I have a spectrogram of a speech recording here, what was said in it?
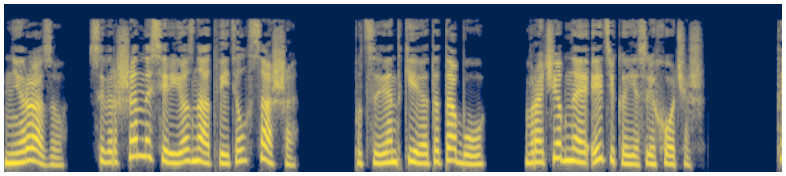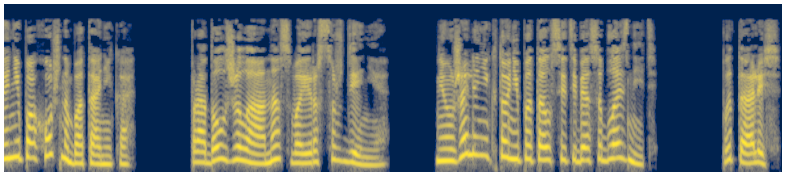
«Ни разу», — совершенно серьезно ответил Саша. «Пациентки — это табу. Врачебная этика, если хочешь». «Ты не похож на ботаника», — продолжила она свои рассуждения. «Неужели никто не пытался тебя соблазнить?» Пытались.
